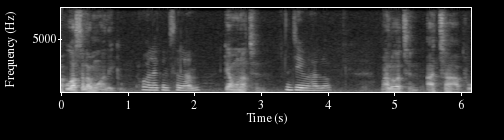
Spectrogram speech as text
আপু আসসালামু আলাইকুম। ওয়ালাইকুম সালাম। কেমন আছেন? জি ভালো। ভালো আছেন? আচ্ছা আপু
